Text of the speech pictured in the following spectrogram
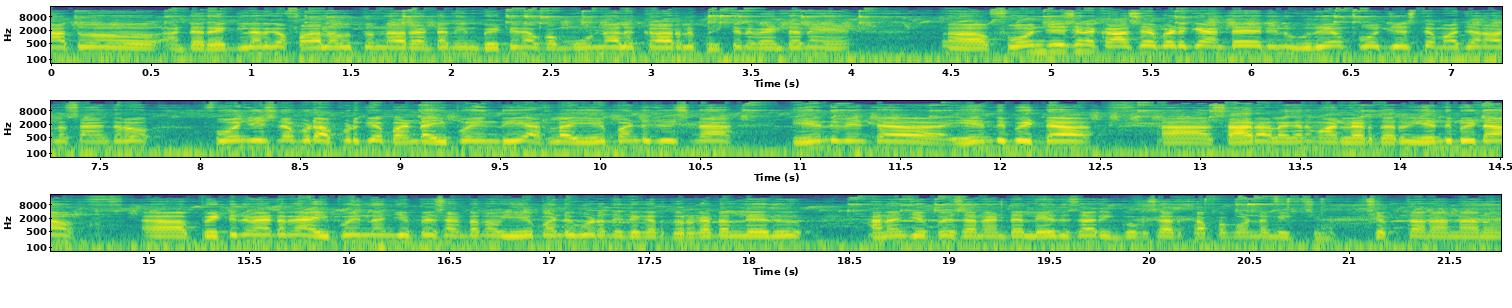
నాతో అంటే రెగ్యులర్గా ఫాలో అవుతున్నారు అంటే నేను పెట్టిన ఒక మూడు నాలుగు కార్లు పెట్టిన వెంటనే ఫోన్ చేసిన కాసేపటికి అంటే నేను ఉదయం ఫోన్ చేస్తే మధ్యాహ్నం అట్లా సాయంత్రం ఫోన్ చేసినప్పుడు అప్పటికే బండి అయిపోయింది. అట్లా ఏ బండి చూసినా ఏంది వింట ఏంది బిడ్డ? సార్ అలాగనే మాట్లాడతారు. ఏంది బిడ్డ? పెట్టిన వెంటనే అయిపోయిందని చెప్పేసి అంటాను ఏ బండి కూడా నీ దగ్గర దొరకడం లేదు అని చెప్పేసి అని అంటే లేదు సార్ ఇంకొకసారి తప్పకుండా మీకు చెప్తానన్నాను.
